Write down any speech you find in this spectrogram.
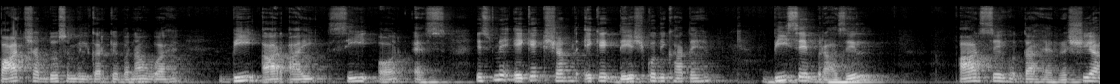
पाँच शब्दों से मिलकर के बना हुआ है। बी आर आई सी और एस इसमें एक एक शब्द एक एक देश को दिखाते हैं। बी से ब्राज़ील आर से होता है रशिया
